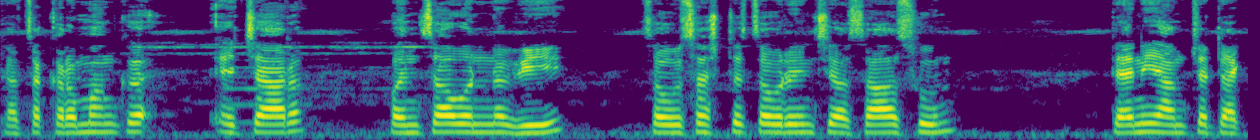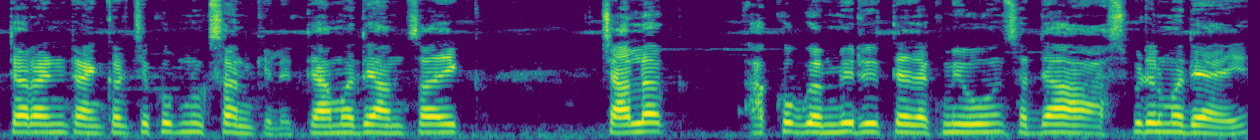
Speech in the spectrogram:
त्याचा क्रमांक एच आर पंचावन्न व्ही चौसष्ट चौऱ्याऐंशी असा असून त्यांनी आमच्या ट्रॅक्टर आणि टँकरचे खूप नुकसान केले. त्यामध्ये आमचा एक चालक हा खूप गंभीररित्या जखमी होऊन सध्या हॉस्पिटलमध्ये आहे.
